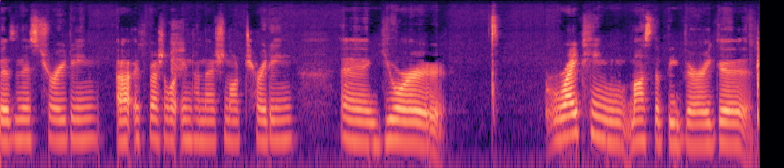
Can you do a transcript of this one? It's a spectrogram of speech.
business trading, uh, especially international trading, uh, your writing must be very good.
